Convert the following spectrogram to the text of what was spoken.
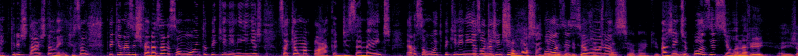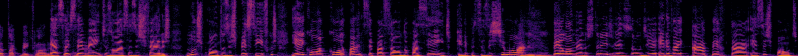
e cristais também, que são pequenas esferas. Elas são muito pequenininhas. Isso aqui é uma placa de semente. Elas são muito pequenininhas onde é, a gente só mostra posiciona. a gente posicionar aqui, a gente posiciona. Ok, aí já está bem claro. Essas tá sementes ou essas esferas nos pontos pontos específicos. E aí, com a coparticipação do paciente, porque ele precisa estimular, uhum. pelo menos três vezes ao dia, ele vai apertar esses pontos.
